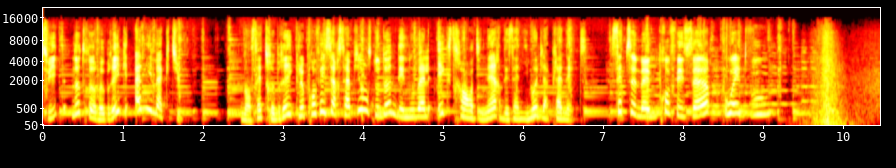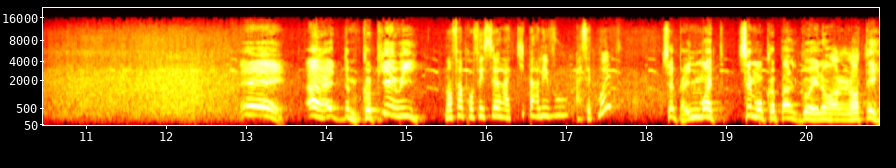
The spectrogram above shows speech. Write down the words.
Suite, notre rubrique Animactu. Dans cette rubrique, le professeur Sapiens nous donne des nouvelles extraordinaires des animaux de la planète. Cette semaine, professeur, où êtes-vous? Hé Arrête de me copier, oui Mais enfin, professeur, à qui parlez-vous? À cette mouette? C'est pas une mouette, c'est mon copain le goéland argenté.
